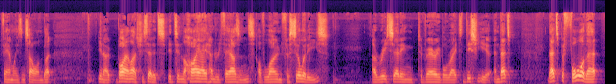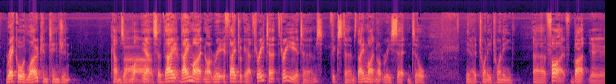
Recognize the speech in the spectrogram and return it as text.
families and so on. But you know, by and large, she said it's it's in the high eight hundred thousands of loan facilities are resetting to variable rates this year, and that's that's before that record low contingent comes on. Ah, yeah, so they, yeah. they might not re- if they took out three ter- three year terms, fixed terms, they might not reset until you know twenty twenty uh, five. But yeah, yeah.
